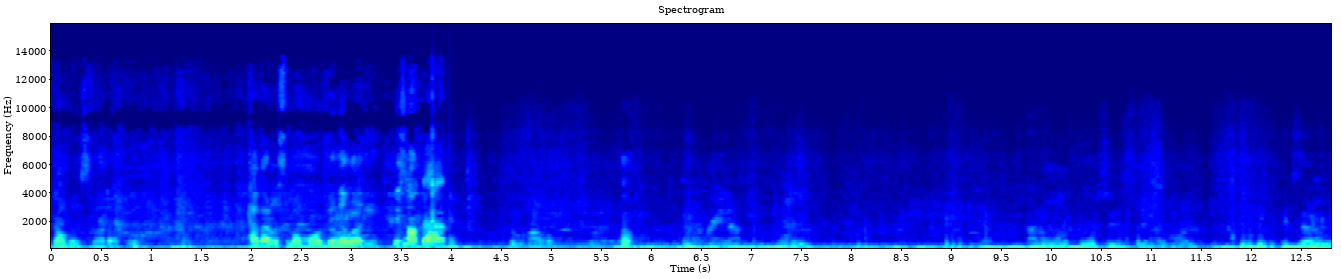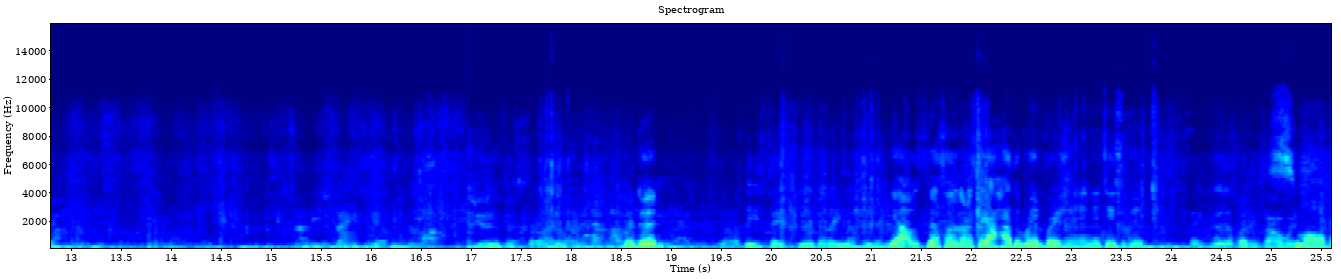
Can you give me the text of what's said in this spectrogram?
it don't really smell that good. I thought it would smell more vanilla-y. It's not bad. Some olive. Oh. Ran out. I don't want to force it. Spend some money. exactly. Now these things, these are lost. These are so nice. They're good. No, these taste good, but ain't nothing in them. Yeah, I was. That's what I was gonna say. I had the red version and it tasted good. They good, but it's always Small.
